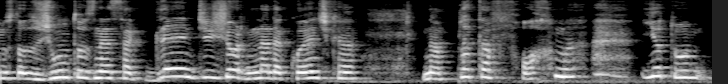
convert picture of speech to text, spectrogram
Estamos todos juntos nessa grande jornada quântica na plataforma YouTube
